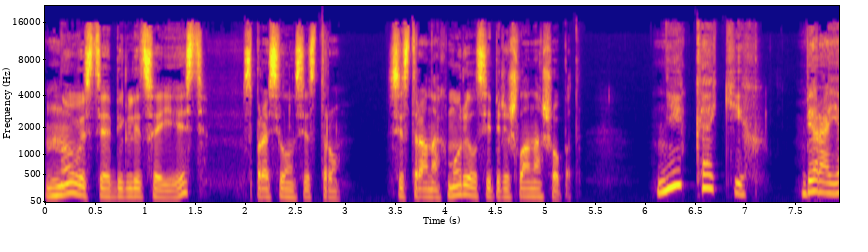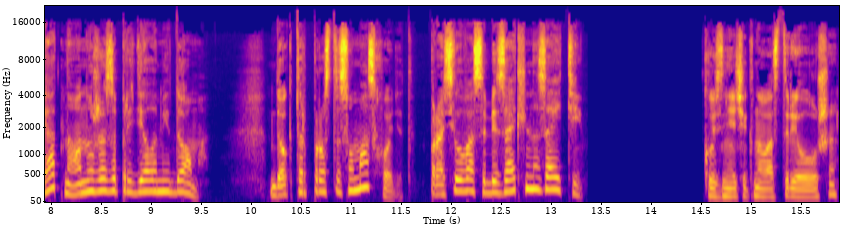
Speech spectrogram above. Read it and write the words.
«Новости о беглеце есть?» — спросил он сестру. Сестра нахмурилась и перешла на шепот. «Никаких. Вероятно, он уже за пределами дома». Доктор просто с ума сходит. Просил вас обязательно зайти». Кузнечик навострил уши,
